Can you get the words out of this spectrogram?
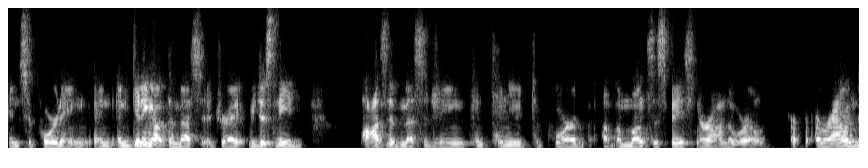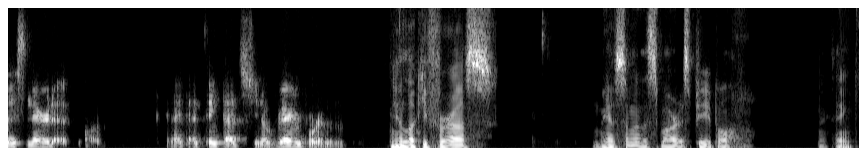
and supporting and, and getting out the message right we just need positive messaging continued to pour amongst the space and around the world around this narrative. Um, and I, I, think that's, you know, very important. Yeah. Lucky for us, we have some of the smartest people. I think,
